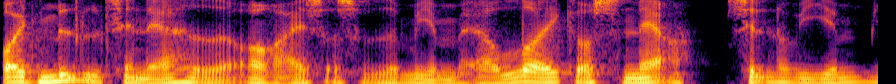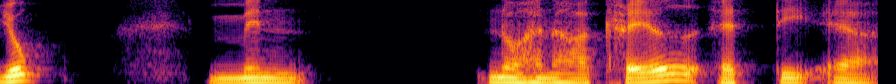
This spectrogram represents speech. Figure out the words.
og et middel til nærhed og rejse osv. Men jamen, er Allah ikke også nær, selv når vi er hjemme? Jo, men når han har krævet, at det er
